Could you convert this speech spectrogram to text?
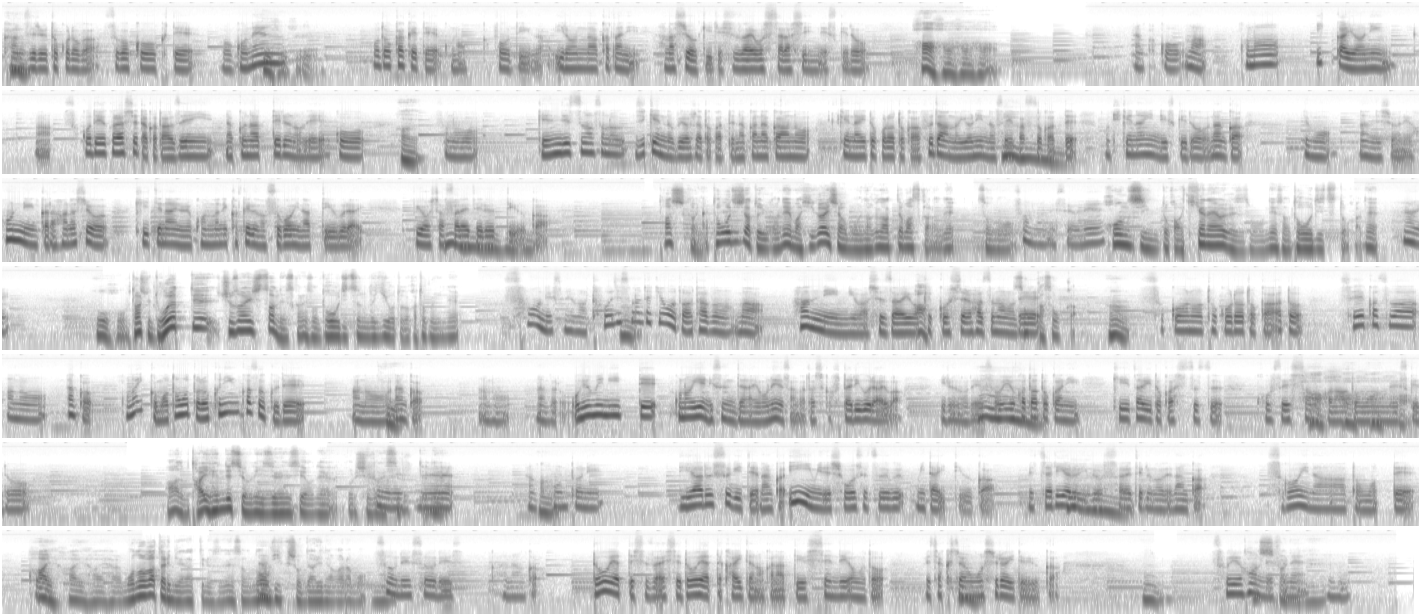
感じるところがすごく多くて、もう5うほうほう。年ほどかけてこのカポーティがいろんな方に話を聞いて取材をしたらしいんですけどはあはあはあはなんかこうまあこの一家4人、まあ、そこで暮らしてた方は全員亡くなってるのでこうあはい。その現実のその事件の描写とかってなかなかあの聞けないところとか普段の4人の生活とかってもう聞けないんですけど、なんかでもなんでしょうね。本人から話を聞いてないのにこんなに書けるのすごいなっていうぐらい描写されてるっていうか、確かに。当事者というかね、まあ、被害者はもう亡くなってますからね。そのそうなんですよね。本心とかは聞けないわけですもんねその当日とかね。はい、ほうほう。確かにどうやって取材したんですかねその当日の出来事とか特にねそうですね、まあ、当日の出来事は多分、まあ犯人には取材を結構してるはずなのでかそっか。うん。そこのところとかあと生活はあのなんかこの一家もともと6人家族であほのう。なんかあのなんだろうお嫁に行ってこの家に住んでないお姉さんが確か2人ぐらいはいるので、うん。うんそういう方とかに聞いたりとかしつつ構成したのかなと思うんですけど。まあでも大変ですよねいずれにせよねこれ取材するってね。ね。なんか本当にリアルすぎてなんかいい意味で小説みたいっていうかめっちゃリアルに描写されてるのでなんかすごいなと思って。はいはいはいはい。物語みたいになってるんですねそのノンフィクションでありながらも、ん。そうですそうです。なんかどうやって取材してどうやって書いたのかなっていう視点で読むとめちゃくちゃ面白いというか、うん。そういう本ですね。確かに。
